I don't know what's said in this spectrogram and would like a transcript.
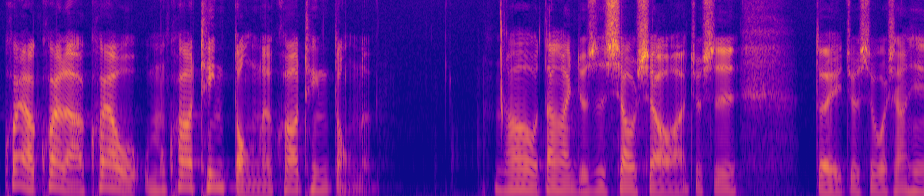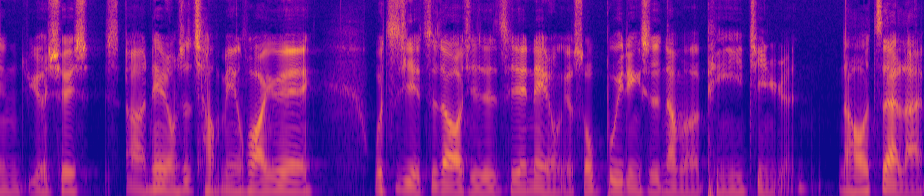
快要快了，快要我我们快要听懂了，快要听懂了。”然后当然就是笑笑啊，就是对，就是我相信有些啊、内容是场面话，因为。我自己也知道，其实这些内容有时候不一定是那么平易近人。然后再来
